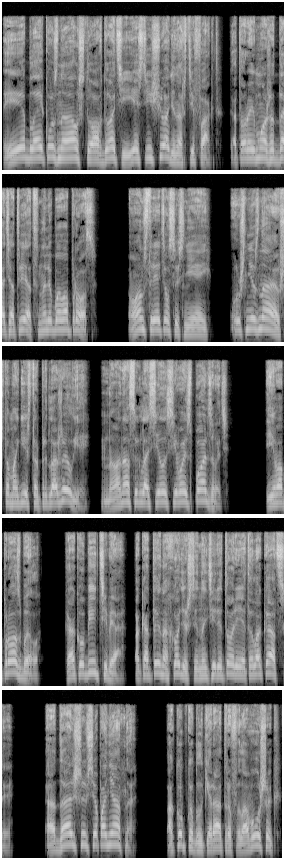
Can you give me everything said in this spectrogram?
И Блейк узнал, что у Авдотьи есть еще один артефакт, который может дать ответ на любой вопрос. Он встретился с ней, Уж не знаю, что магистр предложил ей, но она согласилась его использовать. И вопрос был, как убить тебя, пока ты находишься на территории этой локации? А дальше все понятно. Покупка блокираторов и ловушек,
